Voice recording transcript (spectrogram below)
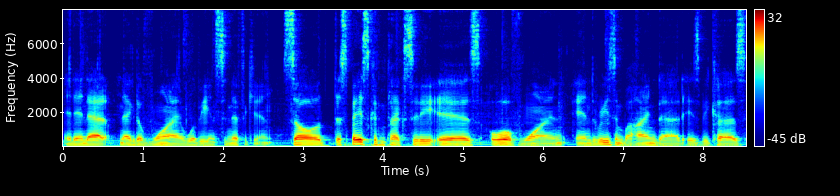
and then that negative one will be insignificant. So the space complexity is O of one, and the reason behind that is because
